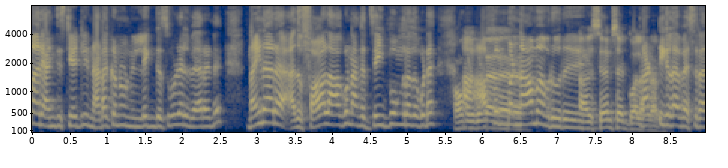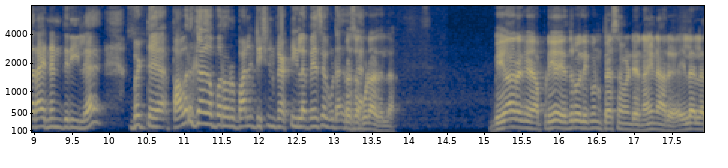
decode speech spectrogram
மாதிரி அஞ்சு ஸ்டேட்லயும் நடக்கணும்னு இல்லை இங்க சூழல் வேறன்னு. நைனார அது ஃபால் ஆகும் நாங்க ஜெயிப்போங்கிறத கூட அவங்களுக்குள்ள அஃபம் பண்ணாம அவர் ஒரு சேம் சைட் கோலா ப்ராக்டிக்கலா பேசுறாரா என்னன்னு தெரியல. பட் பவருக்காக போற ஒரு பாலிட்டிஷியன் ப்ராக்டிக்கலா பேசக்கூடாது பேசக்கூடாது. இல்லை பிஹாருங்க அப்படியே எதிரொலிக்கும்னு பேச வேண்டிய நைனாரு. இல்லை இல்லை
